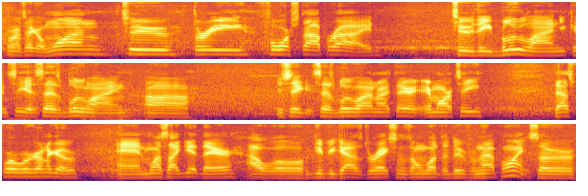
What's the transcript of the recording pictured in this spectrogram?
we're gonna take a one, two, three, four stop ride to the blue line. You can see it says blue line. Uh, You see it says blue line right there, MRT. That's where we're gonna go. And once I get there, I will give you guys directions on what to do from that point. So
